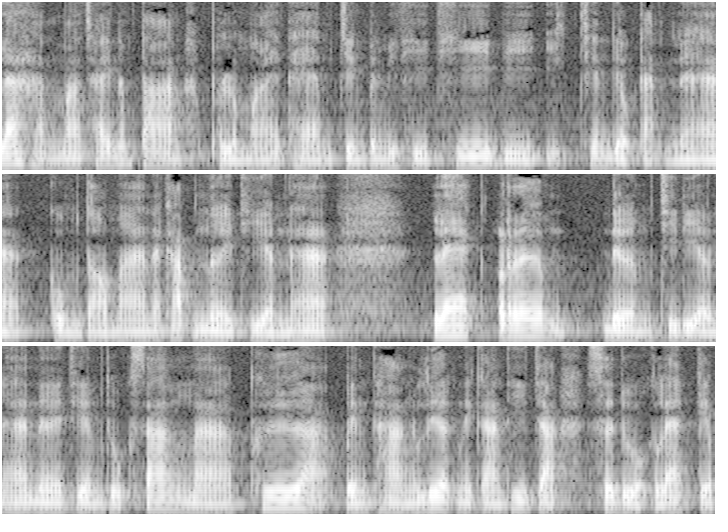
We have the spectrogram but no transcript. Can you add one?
และหันมาใช้น้ำตาลผลไม้แทนจึงเป็นวิธีที่ดีอีกเช่นเดียวกันนะฮะกลุ่มต่อมานะครับเนยเทียมนะฮะแรกเริ่ม เดิมทีเดียวนะฮะเนยเทียมถูกสร้างมาเพื่อเป็นทางเลือกในการที่จะสะดวกและเก็บ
